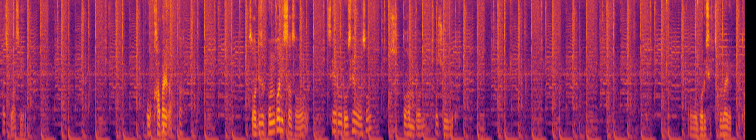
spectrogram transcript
하지 마세요. 오 가발 같다. 그래서 어디서 본 건 있어서 세로로 세워서 숱도 한번 쳐줍니다. 어, 머리색 정말 예쁘다.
